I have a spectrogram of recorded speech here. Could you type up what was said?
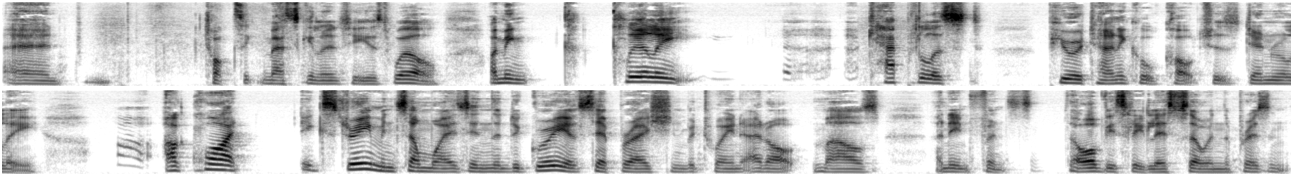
and toxic masculinity as well. I mean, c- clearly, uh, capitalist puritanical cultures generally are quite extreme in some ways in the degree of separation between adult males and infants, though obviously less so in the present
